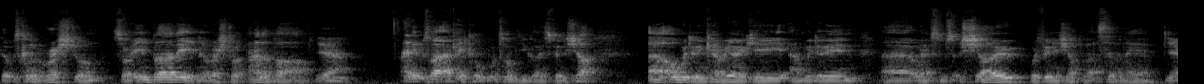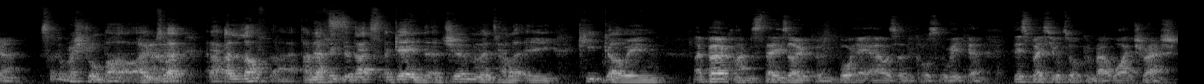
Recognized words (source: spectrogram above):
that was kind of a restaurant, sorry, in Berlin, a restaurant and a bar. Yeah. And it was like, okay, cool, what time do you guys finish up? Uh, oh, we're doing karaoke and we're doing, uh, we have some sort of show, we finish up about 7am. Yeah. It's like a restaurant bar. I It was like, I love that. And I think that that's, again, a German mentality, keep going. Like Berghain stays open 48 hours over the course of the weekend. This place you're talking about, White Trash,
